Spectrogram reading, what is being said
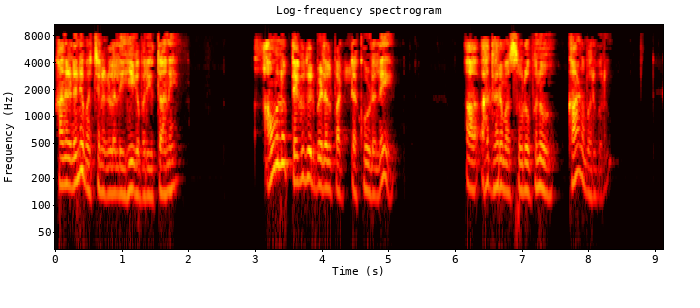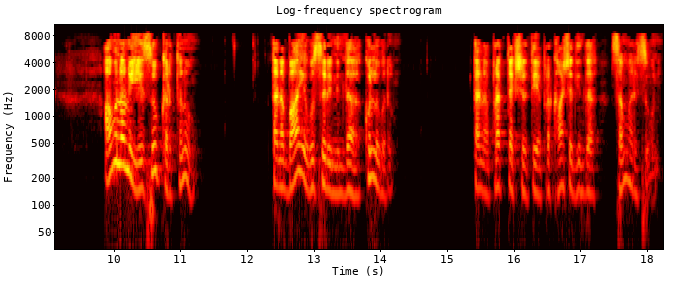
ಹನ್ನೆರಡನೇ ವಚನಗಳಲ್ಲಿ ಹೀಗೆ ಬರೆಯುತ್ತಾನೆ, ಅವನು ತೆಗೆದು ಬಿಡಲ್ಪಟ್ಟ ಕೂಡಲೇ ಆ ಅಧರ್ಮ ಸ್ವರೂಪನು ಕಾಣಬರುವನು. ಅವನನ್ನು ಯೇಸು ಕರ್ತನು ತನ್ನ ಬಾಯ ಉಸಿರಿನಿಂದ ಕೊಲ್ಲುವನು, ತನ್ನ ಪ್ರತ್ಯಕ್ಷತೆಯ ಪ್ರಕಾಶದಿಂದ ಸಂಹರಿಸುವನು.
